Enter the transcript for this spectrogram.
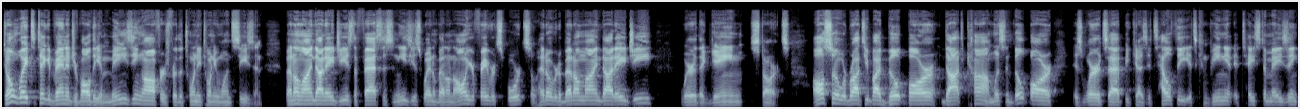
Don't wait to take advantage of all the amazing offers for the 2021 season. BetOnline.ag is the fastest and easiest way to bet on all your favorite sports. So head over to BetOnline.ag where the game starts. Also, we're brought to you by BuiltBar.com. Listen, Built Bar is where it's at because it's healthy, it's convenient, it tastes amazing.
